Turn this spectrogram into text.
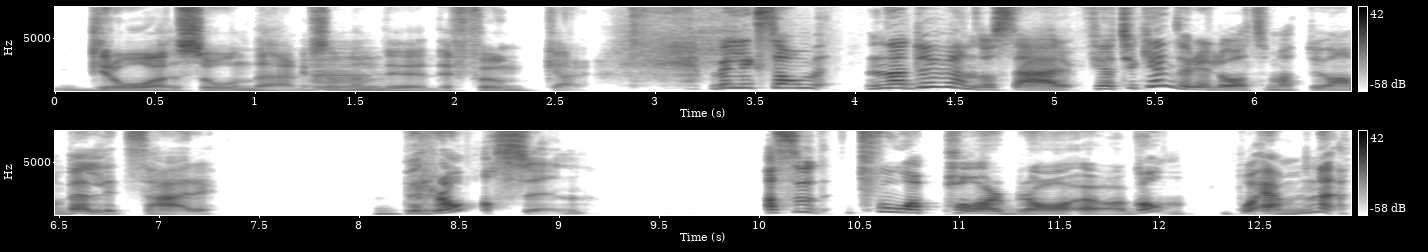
gråzon där, liksom, Mm. men det, det funkar. Men liksom, när du ändå så här, för jag tycker ändå det låter som att du har en väldigt så här bra syn. Alltså två par bra ögon på ämnet.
